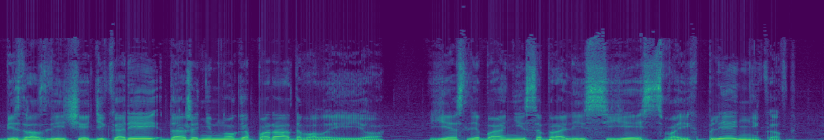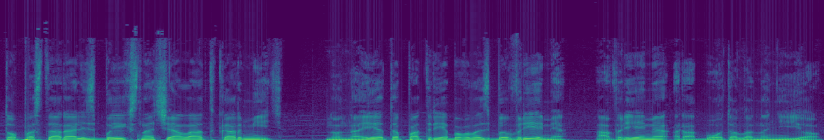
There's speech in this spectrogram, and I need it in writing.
Безразличие дикарей даже немного порадовало ее – если бы они собрались съесть своих пленников, то постарались бы их сначала откормить, но на это потребовалось бы время, а время работало на нее.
